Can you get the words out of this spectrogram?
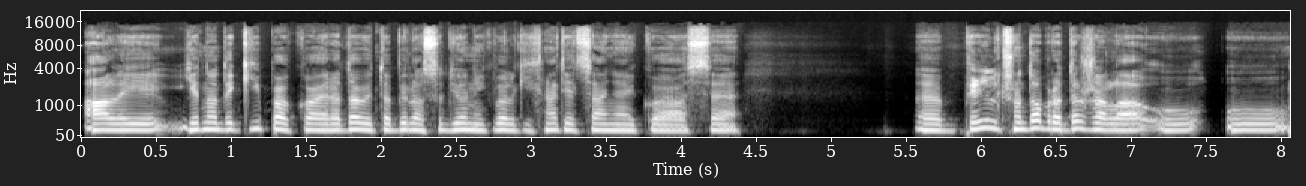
ali jedna od ekipa koja je radovito bila sudionik velikih natjecanja i koja se E, prilično dobro držala u, u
